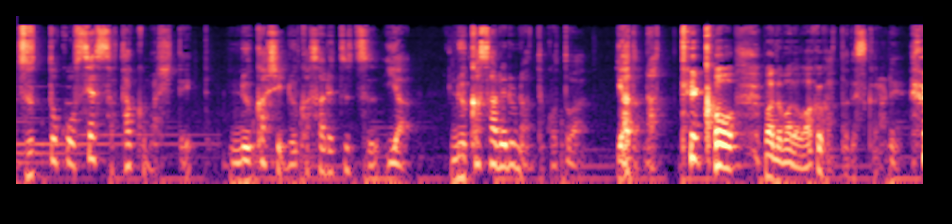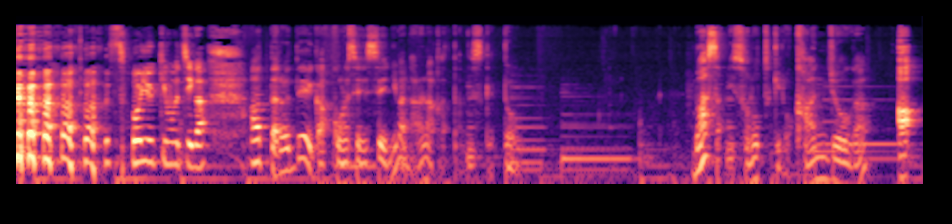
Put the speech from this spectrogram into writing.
ずっとこう切磋琢磨して抜かし抜かされつついや抜かされるなんてことは嫌だなって こうまだまだ若かったですからね。そういう気持ちがあったので学校の先生にはならなかったんですけどまさにその時の感情があ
